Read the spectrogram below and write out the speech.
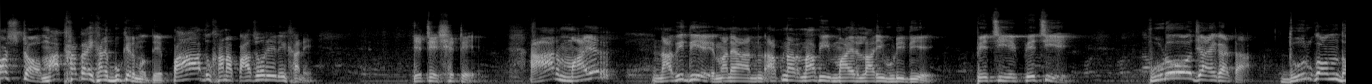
কষ্ট, মাথাটা এখানে বুকের মধ্যে, পা দুখানা পাজরের এখানে, এটে সেটে। আর মায়ের নাভি দিয়ে মানে আপনার নাভি মায়ের লাড়ি বুড়ি দিয়ে, পেঁচিয়ে পেঁচিয়ে, পুরো জায়গাটা দুর্গন্ধ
